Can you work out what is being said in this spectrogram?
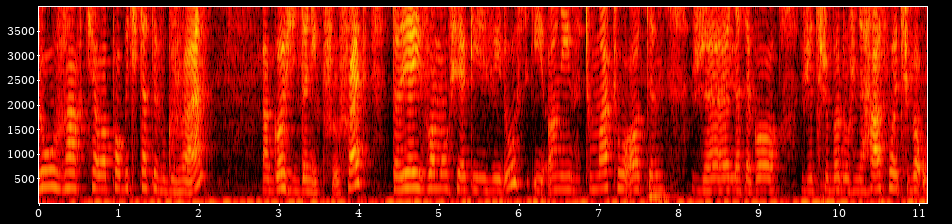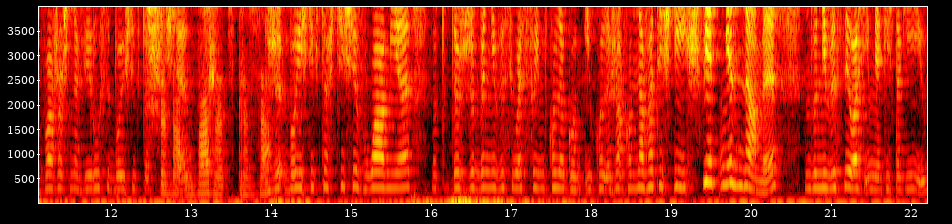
Róża chciała pobić tatę w grze, a gość do nich przyszedł, to jej włamał się jakiś wirus i on jej wytłumaczył o tym, że dlatego, że trzeba różne hasła i trzeba uważać na wirusy, bo jeśli ktoś ci Trzeba się uważać, prawda? że, bo jeśli ktoś ci się włamie, no to też, żeby nie wysyłać swoim kolegom i koleżankom, nawet jeśli ich świetnie znamy, no to nie wysyłać im jakichś takich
